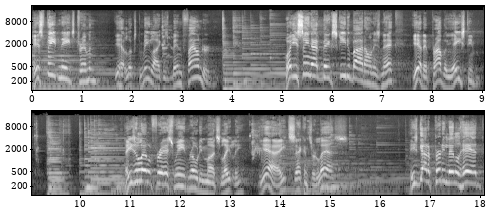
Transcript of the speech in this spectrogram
his feet needs trimming. Yeah, it looks to me like he's been foundered. Well, you seen that big skeeter bite on his neck? Yeah, they probably aced him. He's a little fresh, we ain't rode him much lately. Yeah, eight seconds or less. He's got a pretty little head.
